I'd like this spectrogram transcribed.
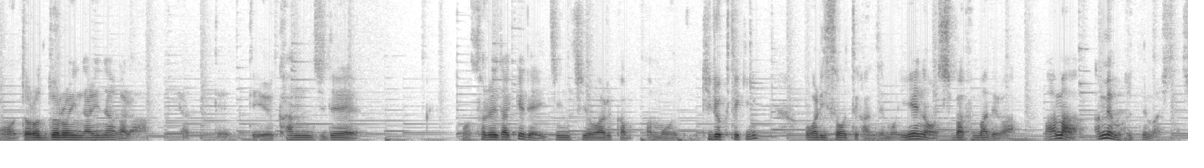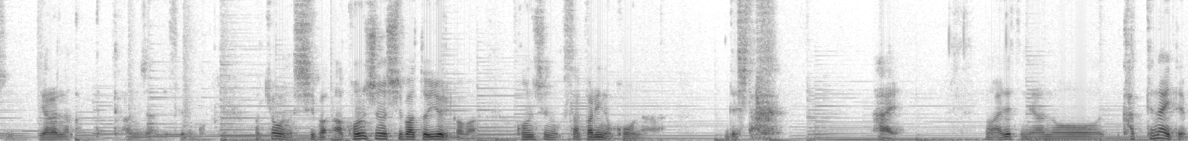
もうドロドロになりながらやってっていう感じで、もうそれだけで一日終わるかもう気力的に終わりそうって感じでもう家の芝生までは、まあ、雨も降ってましたしやらなかったって感じなんですけども、今日の芝あ今週の芝というよりかは今週の草刈りのコーナーでした。はい。あれですねあの買ってないって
